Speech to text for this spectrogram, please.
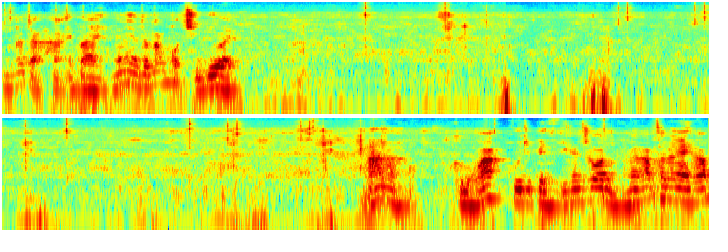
มันก็จะหายไปนั่นเองจะต้องกดชิปด้วยอ่าครูบอกว่าครูจะเปลี่ยนสีกันชนนะครับทำยังไงครับ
